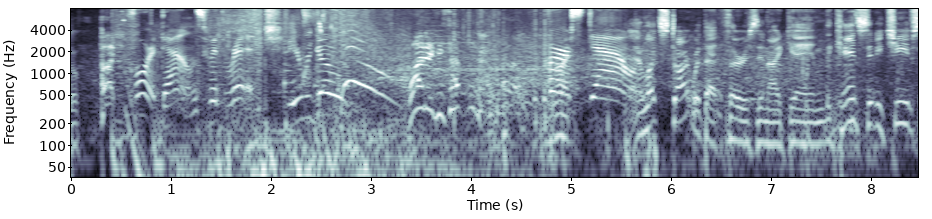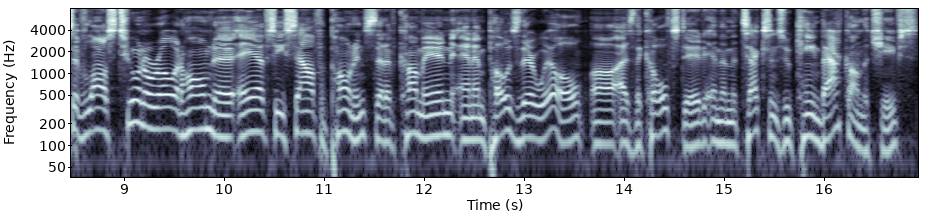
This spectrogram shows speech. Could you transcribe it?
Go. Four downs with Rich. Here we go. Why did he something? First down. And let's start with that Thursday night game. The Kansas City Chiefs have lost two in a row at home to AFC South opponents that have come in and imposed their will, uh, as the Colts did, and then the Texans who came back on the Chiefs.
